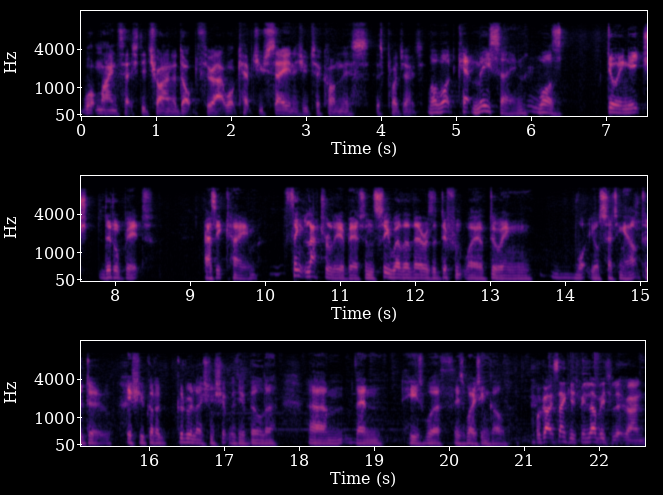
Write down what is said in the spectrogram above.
What mindset did you try and adopt throughout? What kept you sane as you took on this, this project? Well, what kept me sane was doing each little bit as it came. Think laterally a bit and see whether there is a different way of doing what you're setting out to do. If you've got a good relationship with your builder, um, then he's worth his weight in gold. Well, guys, thank you. It's been lovely to look around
